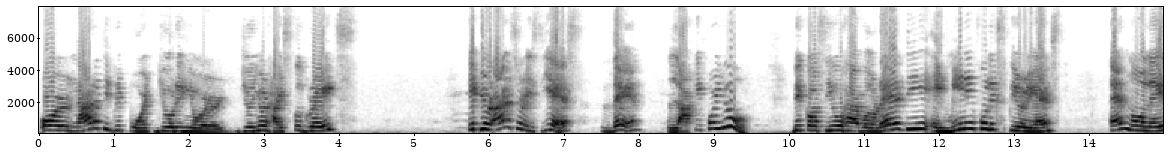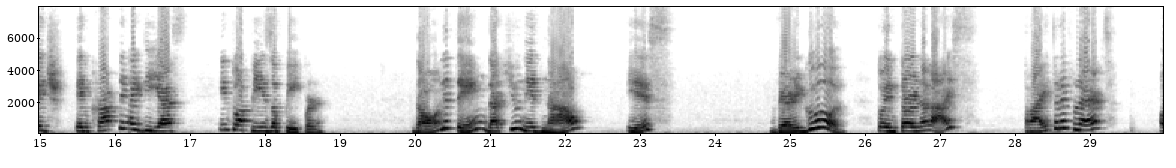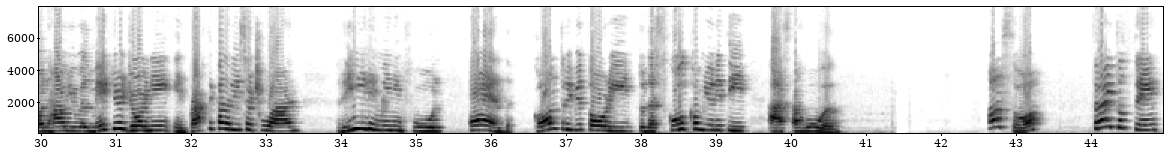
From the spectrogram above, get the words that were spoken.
or narrative report during your junior high school grades? If your answer is yes, then lucky for you because you have already a meaningful experience and knowledge in crafting ideas into a piece of paper. The only thing that you need now is very good to internalize, try to reflect on how you will make your journey in Practical Research 1 really meaningful and contributory to the school community as a whole. Also, try to think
